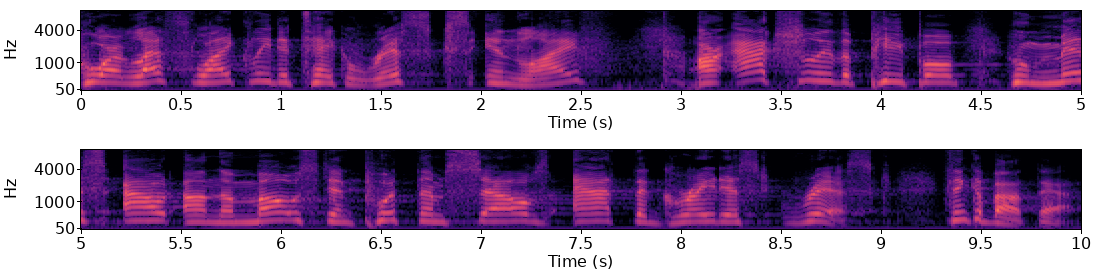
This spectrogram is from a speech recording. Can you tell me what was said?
who are less likely to take risks in life are actually the people who miss out on the most and put themselves at the greatest risk. Think about that.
